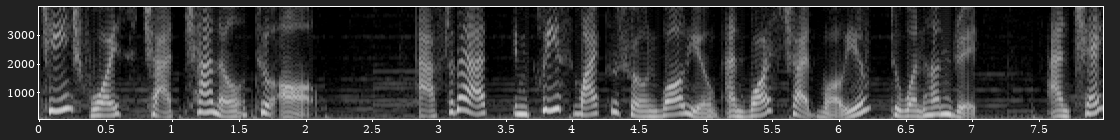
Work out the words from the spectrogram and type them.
change Voice Chat Channel to All. After that, increase microphone volume and voice chat volume to 100 and check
